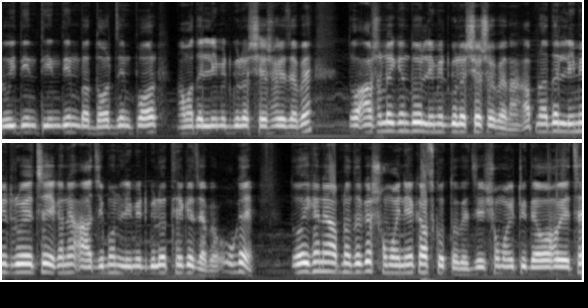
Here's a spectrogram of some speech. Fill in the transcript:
দুই দিন, তিন দিন বা দশ দিন পর আমাদের লিমিটগুলো শেষ হয়ে যাবে। তো আসলে কিন্তু লিমিটগুলো শেষ হবে না। আপনাদের লিমিট রয়েছে, এখানে আজীবন লিমিটগুলো থেকে যাবে, ওকে? তো এখানে আপনাদেরকে সময় নিয়ে কাজ করতে হবে। যে সময়টি দেওয়া হয়েছে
